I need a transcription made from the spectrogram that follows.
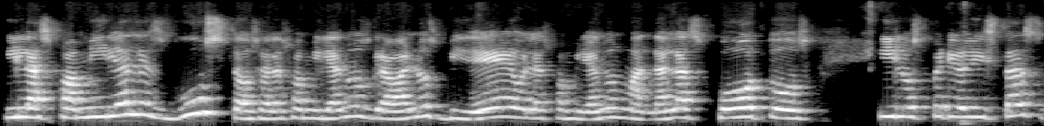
Y las familias les gusta, o sea, las familias nos graban los videos, las familias nos mandan las fotos y los periodistas,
